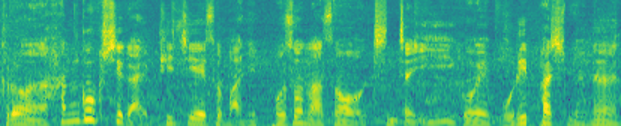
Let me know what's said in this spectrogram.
그런 한국식 RPG에서 많이 벗어나서 진짜 이거에 몰입하시면은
